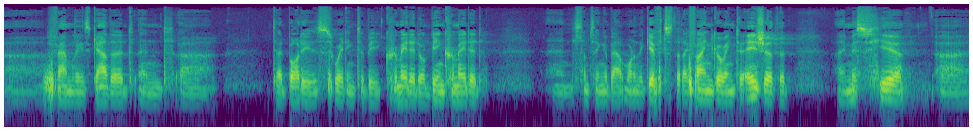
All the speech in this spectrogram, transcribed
uh, families gathered and uh, dead bodies waiting to be cremated or being cremated. And something about one of the gifts that I find going to Asia that I miss here uh,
